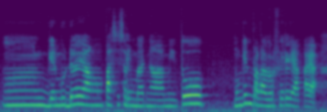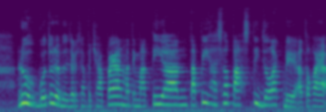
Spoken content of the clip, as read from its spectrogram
hmm, gen muda yang pasti sering banget ngalami itu mungkin pernah berpikir ya kayak duh gue tuh udah belajar capek-capekan mati-matian tapi hasil pasti jelek deh atau kayak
